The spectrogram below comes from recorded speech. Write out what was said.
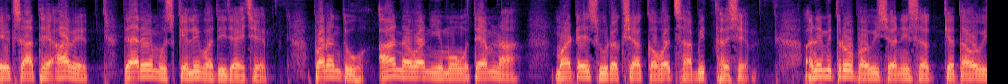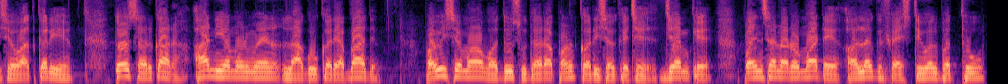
એકસાથે આવે ત્યારે મુશ્કેલી વધી જાય છે. પરંતુ આ નવા નિયમો તેમના માટે સુરક્ષા કવચ સાબિત થશે. અને મિત્રો, ભવિષ્યની શક્યતાઓ વિશે વાત કરીએ, તો સરકાર આ નિયમોને લાગુ કર્યા બાદ ભવિષ્યમાં વધુ સુધારા પણ કરી શકે છે. જેમ કે પેન્શનરો માટે અલગ ફેસ્ટિવલ ભથ્થું,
